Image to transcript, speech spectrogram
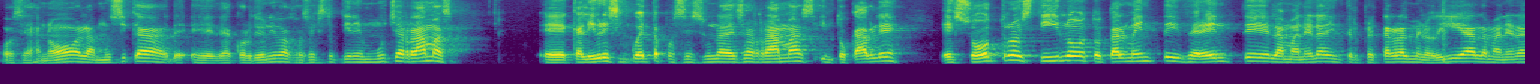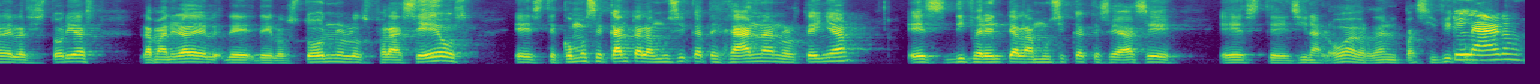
O sea, no, la música de, eh, acordeón y bajo sexto tiene muchas ramas. Eh, calibre 50, pues es una de esas ramas, intocable es otro estilo totalmente diferente, la manera de interpretar las melodías, la manera de las historias, la manera de, los tonos, los fraseos, este, cómo se canta la música tejana, norteña, es diferente a la música que se hace este, en Sinaloa, ¿verdad? En el Pacífico. Claro.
